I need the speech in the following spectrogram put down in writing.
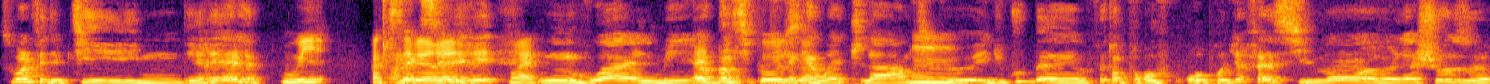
souvent, elle fait des petits. des réels Oui, en accéléré. Ouais. Où on voit, elle met Elle hop, un petit peu dispose. cacahuètes là, un petit Mm. peu. Et du coup, ben, en fait, on peut re- reproduire facilement euh, la chose. euh,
